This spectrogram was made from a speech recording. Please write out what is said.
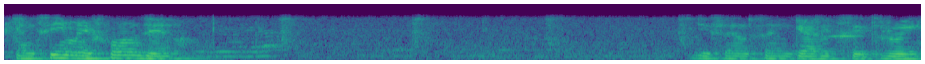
You can see my phone there the Samsung Galaxy 3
